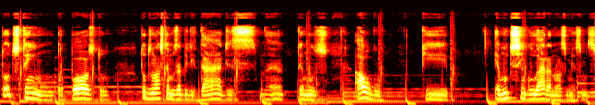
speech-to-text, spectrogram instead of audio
Todos têm um propósito, todos nós temos habilidades, né? Temos algo que é muito singular a nós mesmos.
